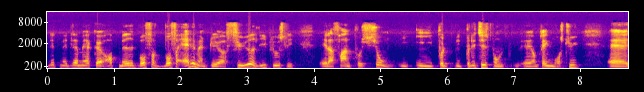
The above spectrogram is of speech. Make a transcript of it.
lidt med det der med at gøre op med, hvorfor, hvorfor er det, man bliver fyret lige pludselig, eller fra en position i, i, på, på det tidspunkt øh, omkring Mors Thy, øh,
